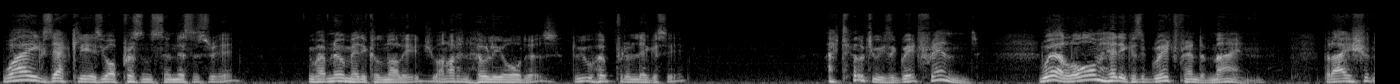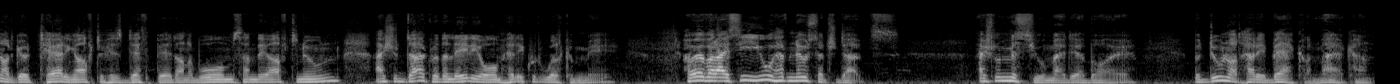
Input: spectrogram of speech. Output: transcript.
Why exactly is your presence so necessary? You have no medical knowledge, you are not in holy orders. Do you hope for a legacy? I told you he's a great friend. Well, Orme-Herrick is a great friend of mine, but I should not go tearing off to his deathbed on a warm Sunday afternoon. I should doubt whether Lady Orme-Herrick would welcome me. However, I see you have no such doubts. I shall miss you, my dear boy, but do not hurry back on my account.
